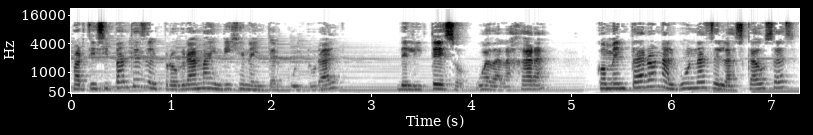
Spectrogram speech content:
participantes del programa indígena intercultural del ITESO, Guadalajara, comentaron algunas de las causas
